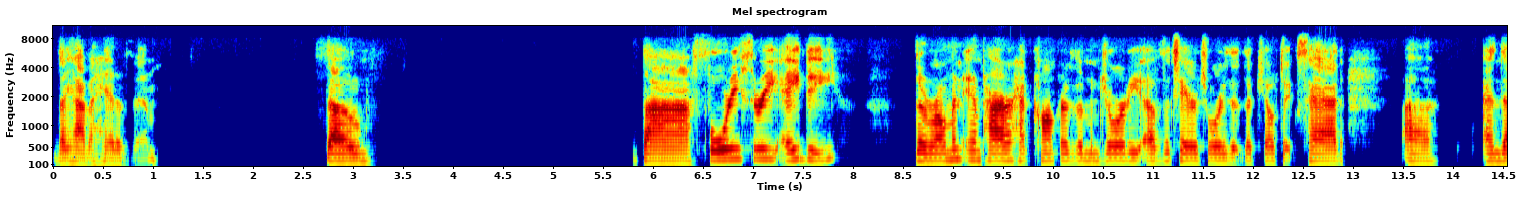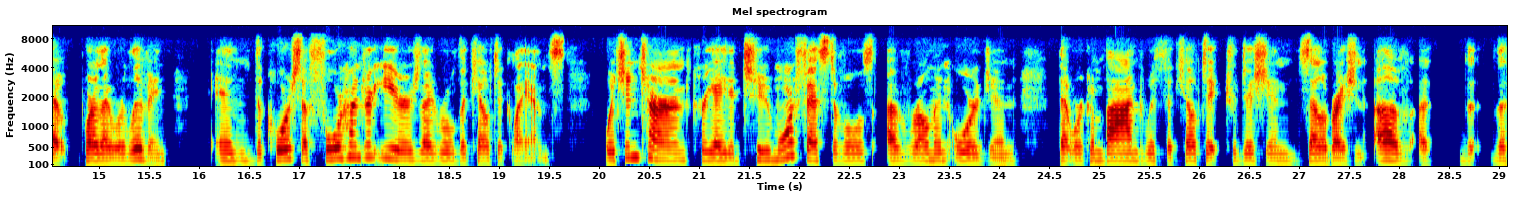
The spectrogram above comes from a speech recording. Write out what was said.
they have ahead of them. So by 43 AD, the Roman Empire had conquered the majority of the territory that the Celtics had uh, and that where they were living. In the course of 400 years, they ruled the Celtic lands, which in turn created two more festivals of Roman origin that were combined with the Celtic tradition celebration of uh, the, the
